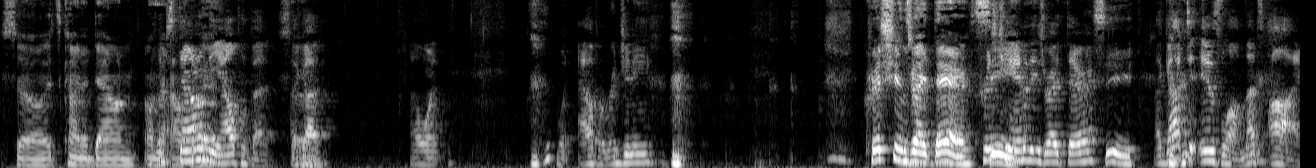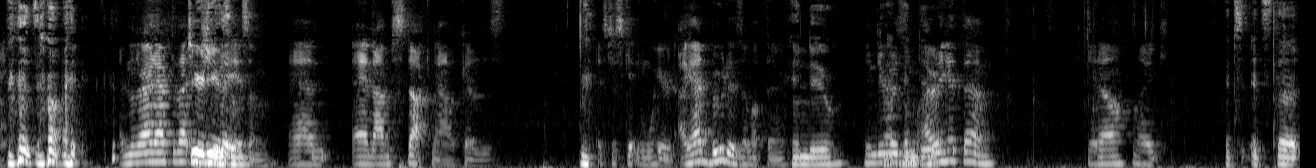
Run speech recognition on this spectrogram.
so it's kind of down on it's the down on alphabet. the alphabet. I got I went went Aborigine. Christian's right there. C. Christianity's right there. See, I got to Islam, that's I. That's right. And then right after that, Judaism. Judaism. And and I'm stuck now because it's just getting weird. I had Buddhism up there. Hindu. Hinduism, Hindu. I already hit them. You know, like It's it's the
